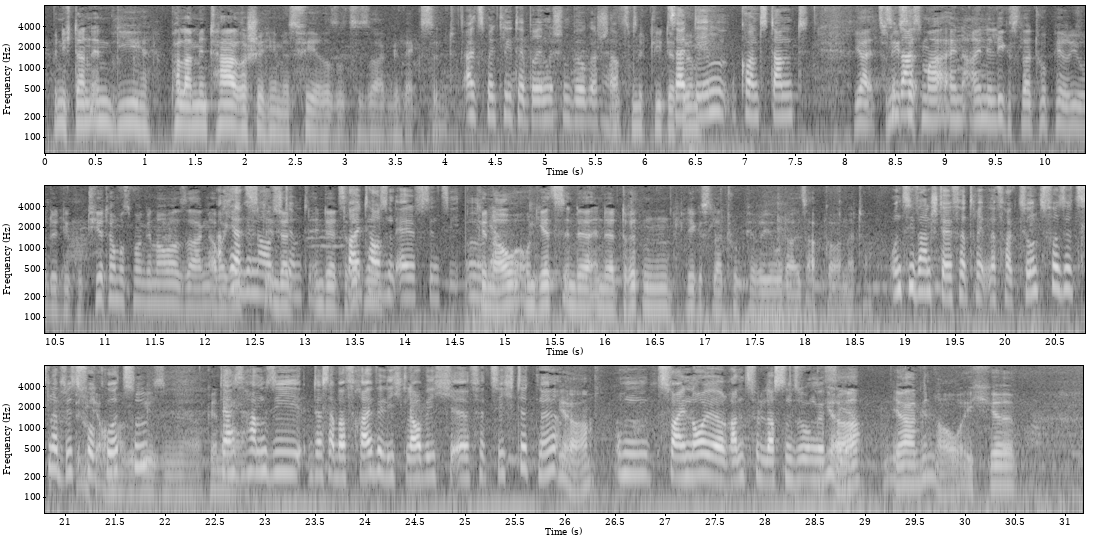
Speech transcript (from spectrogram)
bin ich dann in die parlamentarische Hemisphäre sozusagen gewechselt. Als Mitglied der bremischen Bürgerschaft. Als Mitglied der Seitdem konstant. Ja, zunächst erstmal ein, eine Legislaturperiode deputierter, muss man genauer sagen. Aber Ach ja, jetzt genau, in, der, stimmt. in der dritten, 2011 sind Sie. Mhm. Genau, und jetzt in der, in der dritten Legislaturperiode als Abgeordneter. Und Sie waren stellvertretender Fraktionsvorsitzender Das bis vor kurzem. Gewesen, ja, genau. Da haben Sie das aber freiwillig, glaube ich, äh, verzichtet, ne? ja, um zwei neue ranzulassen, so ungefähr. ja, ja, genau. Ich äh,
